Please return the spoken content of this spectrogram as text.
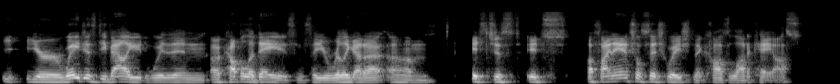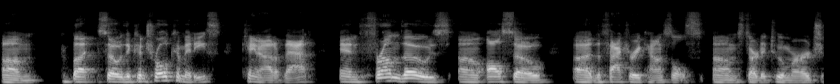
your wages devalued within a couple of days, and so you really gotta. Um, it's just it's a financial situation that caused a lot of chaos. Um, but so the control committees came out of that, and from those um, also uh, the factory councils um, started to emerge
